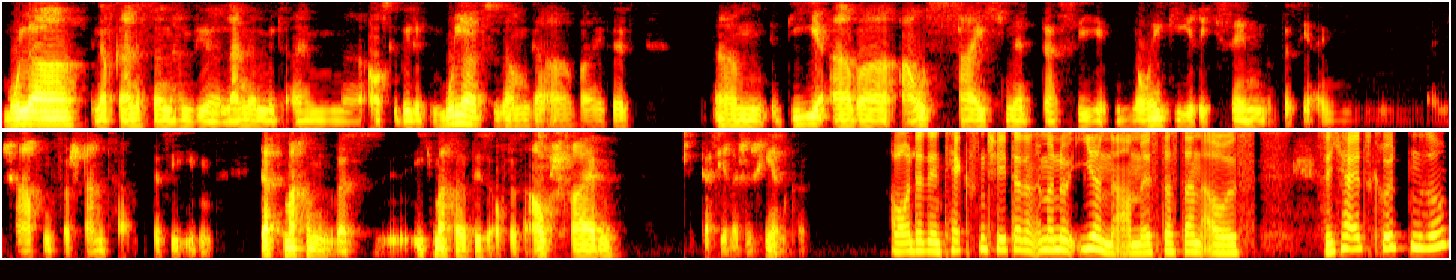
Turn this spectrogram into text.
Mullah. In Afghanistan haben wir lange mit einem äh, ausgebildeten Mullah zusammengearbeitet, ähm, die aber auszeichnet, dass sie neugierig sind, dass sie einen, einen scharfen Verstand haben, dass sie eben das machen, was ich mache, bis auf das Aufschreiben, dass sie recherchieren können. Aber unter den Texten steht da dann immer nur Ihr Name. Ist das dann aus Sicherheitsgründen so?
